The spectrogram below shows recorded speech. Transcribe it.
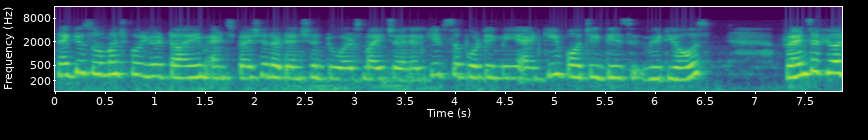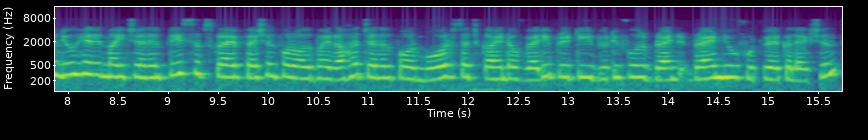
Thank you so much for your time and special attention towards my channel. Keep supporting me and keep watching these videos. Friends, if you are new here in my channel, please subscribe Fashion for All by Rahat channel for more such kind of very pretty, beautiful, brand, brand new footwear collections.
